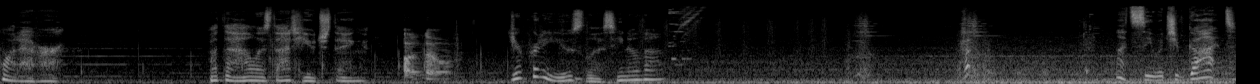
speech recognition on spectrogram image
Whatever. What the hell is that huge thing? Unknown. You're pretty useless, you know that? Let's see what you've got.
